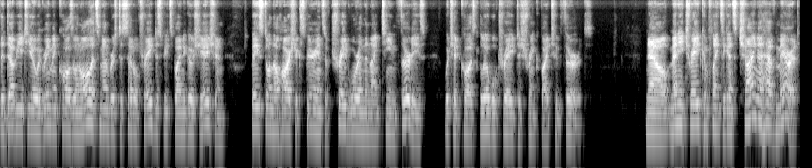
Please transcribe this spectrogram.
The WTO agreement calls on all its members to settle trade disputes by negotiation based on the harsh experience of trade war in the 1930s, which had caused global trade to shrink by two thirds. Now, many trade complaints against China have merit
